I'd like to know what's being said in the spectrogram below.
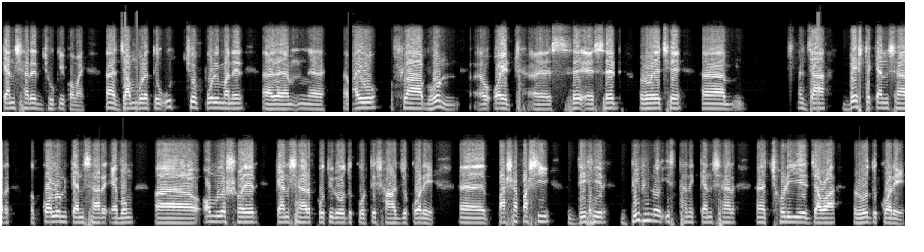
ক্যান্সারের ঝুঁকি কমায়। আহ, জাম্বুরাতে উচ্চ পরিমাণের বায়োফ্লাভোন ওয়েট সেড রয়েছে যা ব্রেস্ট ক্যান্সার কলন ক্যান্সার এবং অম্লশয়ের ক্যান্সার প্রতিরোধ করতে সাহায্য করে। পাশাপাশি দেহের বিভিন্ন স্থানে ক্যান্সার ছড়িয়ে যাওয়া রোধ করে।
